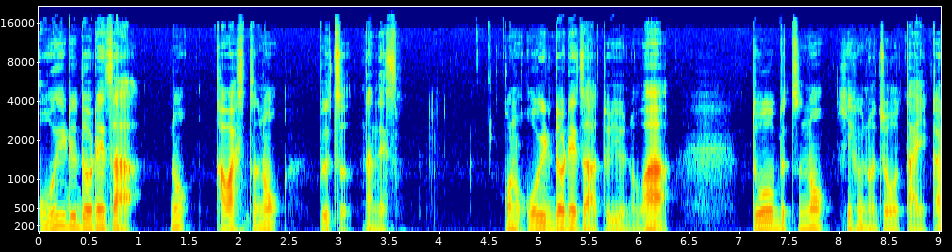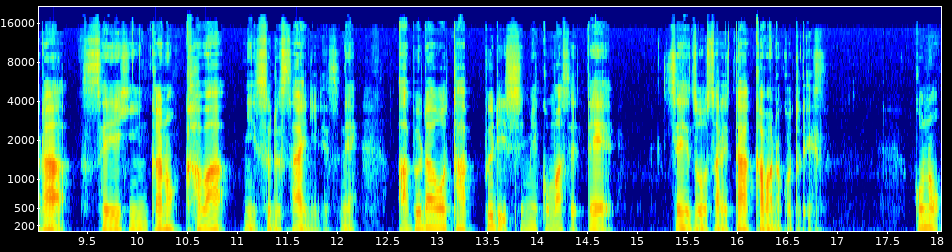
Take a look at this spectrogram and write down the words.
オイルドレザーの革質のブーツなんです。このオイルドレザーというのは、動物の皮膚の状態から製品化の革にする際にですね、油をたっぷり染み込ませて製造された革のことです。この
